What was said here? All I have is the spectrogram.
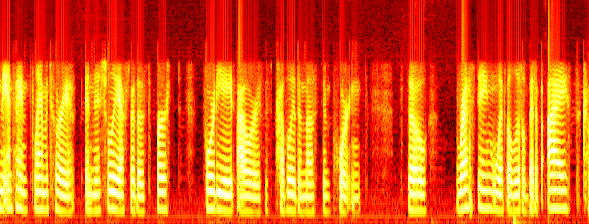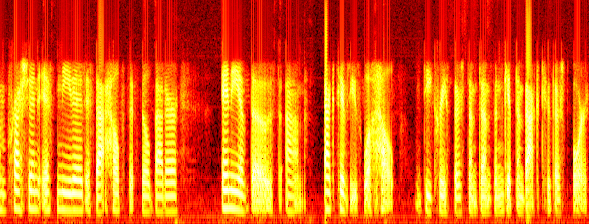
An anti inflammatory initially after those first 48 hours is probably the most important. So, resting with a little bit of ice, compression if needed, if that helps it feel better, any of those um, activities will help decrease their symptoms and get them back to their sport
